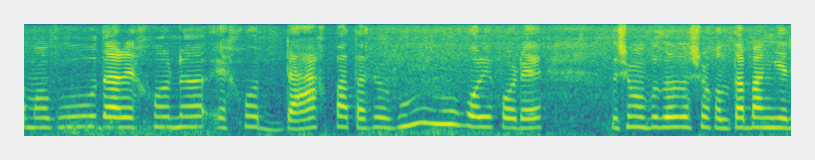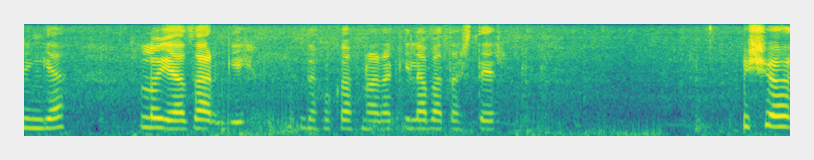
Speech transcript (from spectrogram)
আমাবুদ আর এখন এখন ডাক বাতাসের হু হু করে করে যে সময় বোঝা যায় সকলটা বাঙ্গিয়ে রিঙ্গিয়া লইয়া যার গি। দেখো আপনারা, কিলা বাতাসদের বিষয়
